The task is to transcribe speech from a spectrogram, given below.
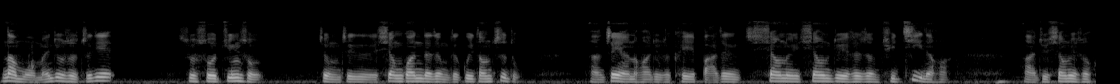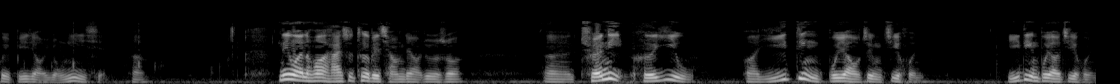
那我们就是直接就说遵守这种这个相关的这种这规章制度啊。这样的话，就是可以把这个相对相对是这种去记的话啊，就相对说会比较容易一些啊。另外的话，还是特别强调，就是说，嗯，权利和义务啊，一定不要这种记混，一定不要记混。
